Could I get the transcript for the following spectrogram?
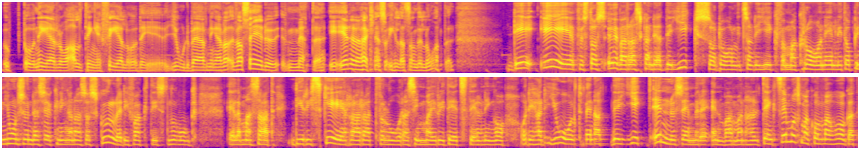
upp och ner och allt allting är fel och det är jordbävningar. Va, vad säger du Mette? Är, är det verkligen så illa som det låter? Det är förstås överraskande att det gick så dåligt som det gick för Macron. Enligt opinionsundersökningarna så skulle de faktiskt nog, eller man sa att de riskerar att förlora sin majoritetsställning och, och det hade gjort, men att det gick ännu sämre än vad man hade tänkt. Sen måste man komma ihåg att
